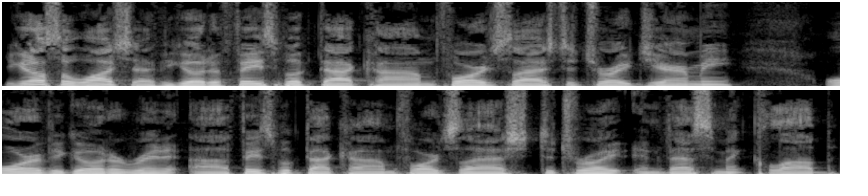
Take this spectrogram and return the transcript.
You can also watch that if you go to facebook.com forward slash Detroit Jeremy, or if you go to uh, facebook.com forward slash Detroit Investment Club.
